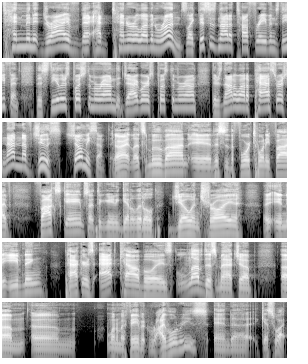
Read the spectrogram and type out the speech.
10 minute drive that had 10 or 11 runs. Like this is not a tough Ravens defense. The Steelers pushed them around, the Jaguars pushed them around. There's not a lot of pass rush, not enough juice. Show me something. All right, let's move on. Uh, this is the 425 Fox game, so I think you're going to get a little Joe and Troy uh, in the evening. Packers at Cowboys. Love this matchup. Um, um, one of my favorite rivalries. And uh, guess what?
